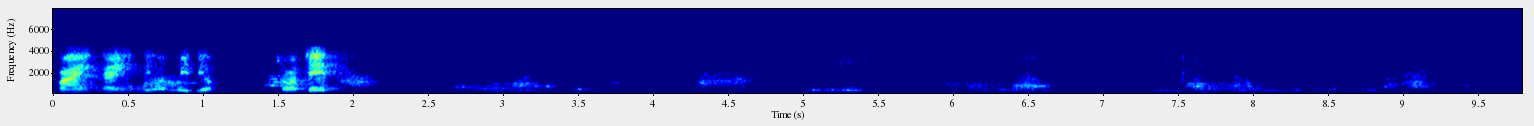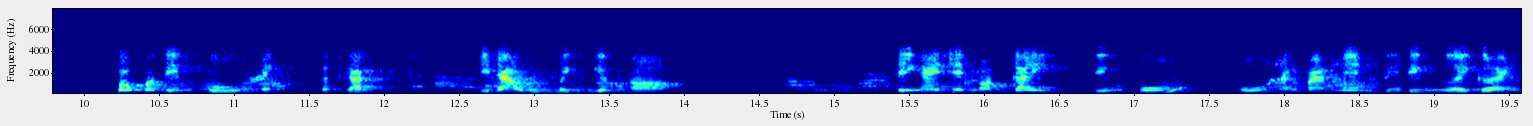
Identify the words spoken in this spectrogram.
vài ngày nữa mới được cho chết. Bỗng có tiếng cú rích rất gần, thì đào rùng mình nghiêng ngó. Thì ngay trên ngọn cây, tiếng cú cú lại vang lên giữa tiếng người cười.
